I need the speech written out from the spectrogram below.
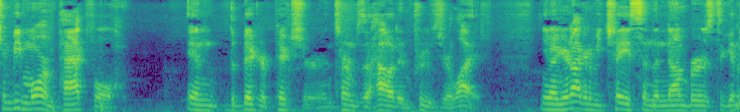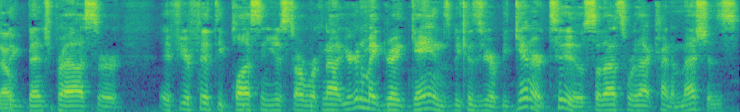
can be more impactful in the bigger picture in terms of how it improves your life. You know, you're not going to be chasing the numbers to get Nope. a big bench press or if you're 50 plus and you just start working out, you're going to make great gains because you're a beginner too. So that's where that kind of meshes.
